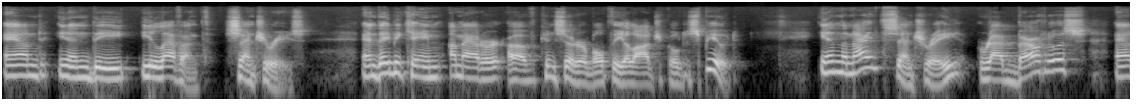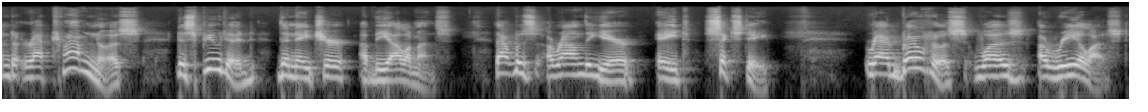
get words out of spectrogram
and in the 11th centuries, and they became a matter of considerable theological dispute. In the 9th century, Radbertus and Ratramnus disputed the nature of the elements. That was around the year 860. Radbertus was a realist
